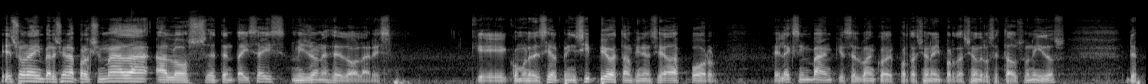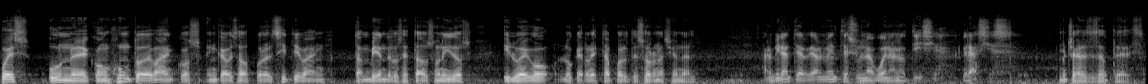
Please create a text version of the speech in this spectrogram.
Es una inversión aproximada a los 76 millones de dólares, que como les decía al principio están financiadas por el Exim Bank, que es el Banco de Exportación e Importación de los Estados Unidos, después un eh, conjunto de bancos encabezados por el Citibank, también de los Estados Unidos, y luego lo que resta por el Tesoro Nacional. Almirante, realmente es una buena noticia. Gracias. Muchas gracias a ustedes.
